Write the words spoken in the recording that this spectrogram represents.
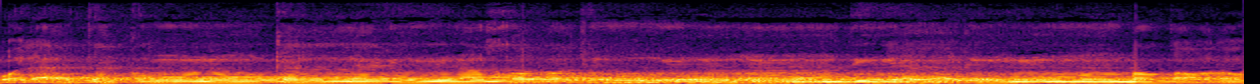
ولا تكونوا كالذين خرجوا من ديارهم بطرا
